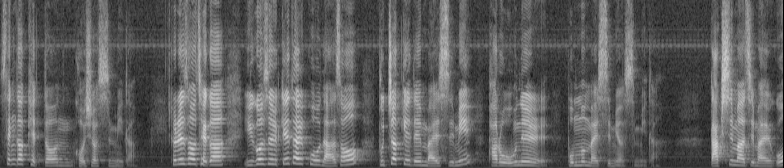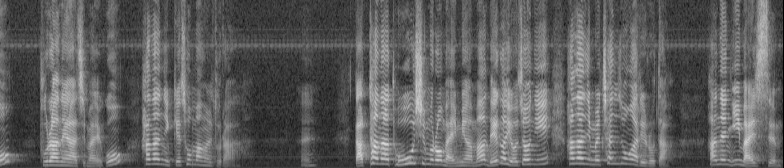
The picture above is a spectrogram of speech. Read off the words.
생각했던 것이었습니다. 그래서 제가 이것을 깨닫고 나서 붙잡게 된 말씀이 바로 오늘 본문 말씀이었습니다. 낙심하지 말고 불안해하지 말고 하나님께 소망을 두라. 예? 나타나 도우심으로 말미암아 내가 여전히 하나님을 찬송하리로다 하는 이 말씀,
